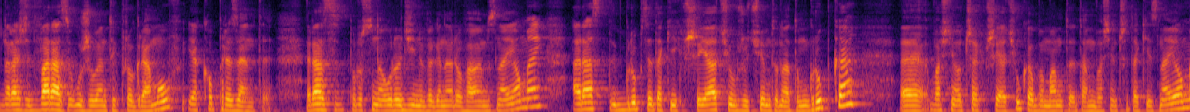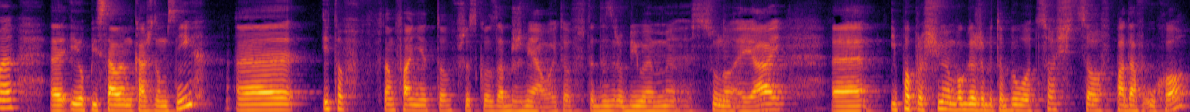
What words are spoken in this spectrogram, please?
y, na razie dwa razy użyłem tych programów jako prezenty. Raz po prostu na urodziny wygenerowałem znajomej, a raz w grupce takich przyjaciół wrzuciłem to na tą grupkę. E, właśnie o trzech przyjaciółkach, bo mam te, tam właśnie trzy takie znajome e, i opisałem każdą z nich. E, I to tam fajnie to wszystko zabrzmiało i to wtedy zrobiłem Suno AI e, i poprosiłem w ogóle, żeby to było coś, co wpada w ucho.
